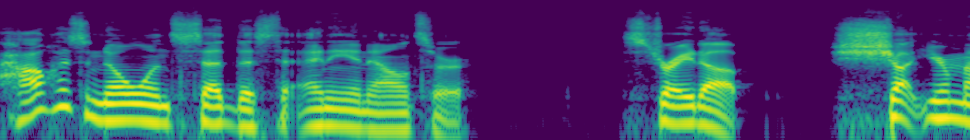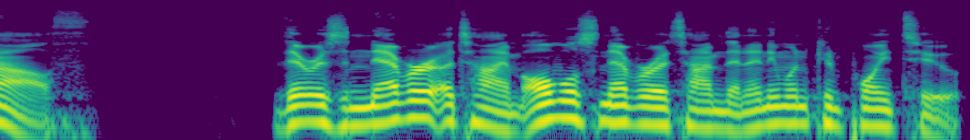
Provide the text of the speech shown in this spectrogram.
How has no one said this to any announcer? Straight up, shut your mouth. There is never a time, almost never a time, that anyone can point to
